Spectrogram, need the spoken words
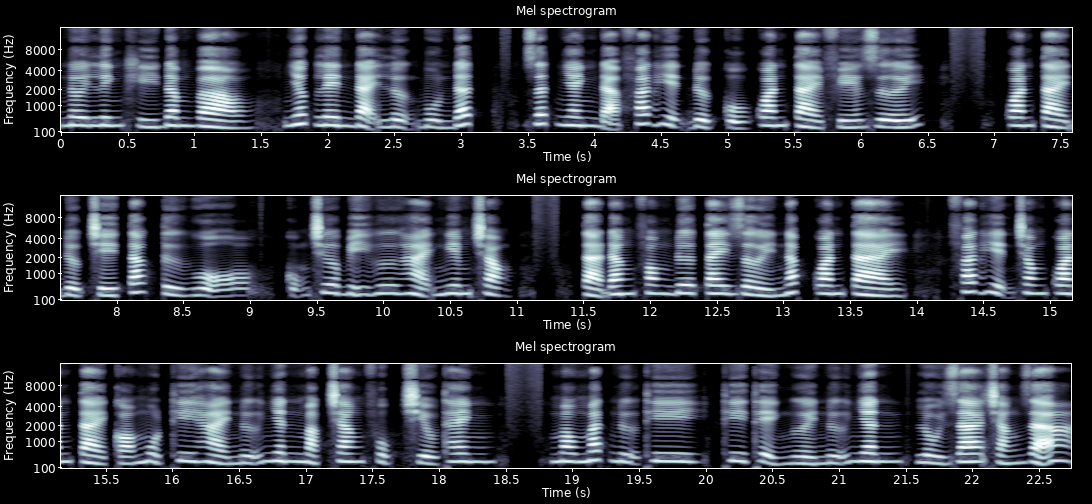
Nơi linh khí đâm vào, nhấc lên đại lượng bùn đất, rất nhanh đã phát hiện được cổ quan tài phía dưới. Quan tài được chế tác từ gỗ, cũng chưa bị hư hại nghiêm trọng. Tả Đăng Phong đưa tay rời nắp quan tài, phát hiện trong quan tài có một thi hài nữ nhân mặc trang phục triều thanh. Mau mắt nữ thi, thi thể người nữ nhân, lồi da trắng dã,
